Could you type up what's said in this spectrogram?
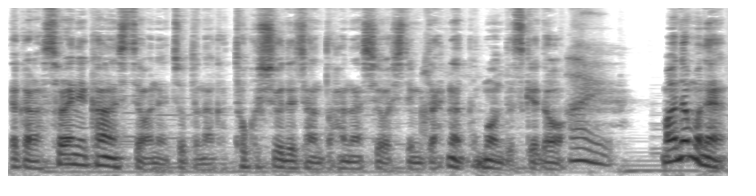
だからそれに関してはねちょっとなんか特集でちゃんと話をしてみたいなと思うんですけど、はい、まあでもね、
